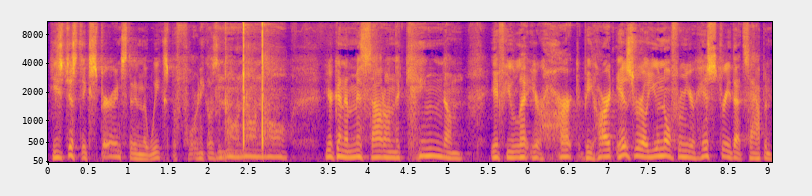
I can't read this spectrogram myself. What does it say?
He's just experienced it in the weeks before. And he goes, No, no, no. You're going to miss out on the kingdom if you let your heart be hard. Israel, you know from your history that's happened.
